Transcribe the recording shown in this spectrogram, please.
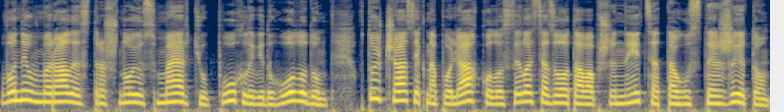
Вони вмирали страшною смертю, пухли від голоду, в той час як на полях колосилася золотава пшениця та густе жито.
